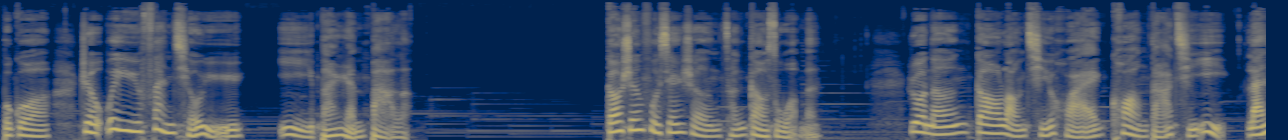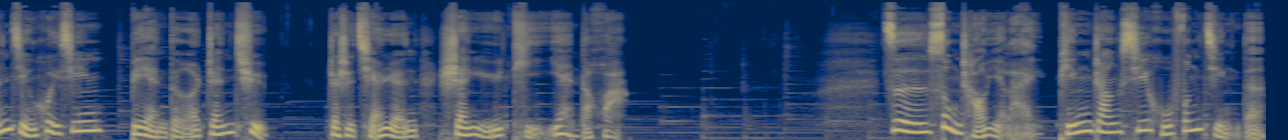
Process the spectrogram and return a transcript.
不过，这未欲泛求于一般人罢了。高深富先生曾告诉我们：若能高朗其怀，旷达其意，揽景会心，便得真趣。这是前人深于体验的话。自宋朝以来。平章西湖风景的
